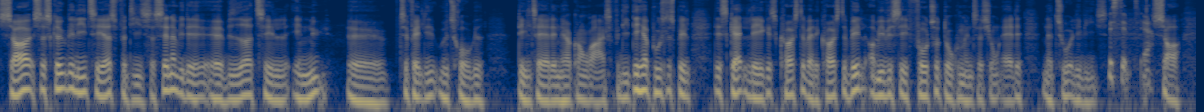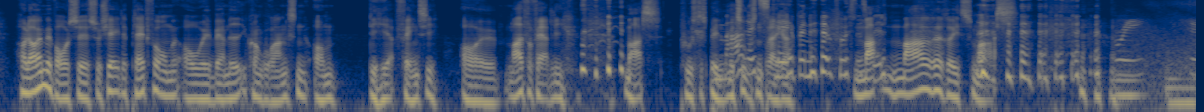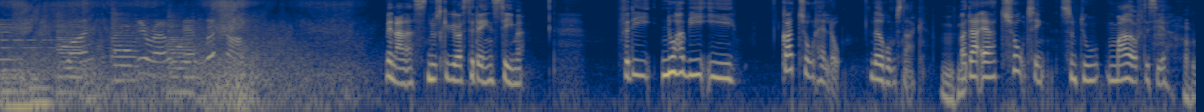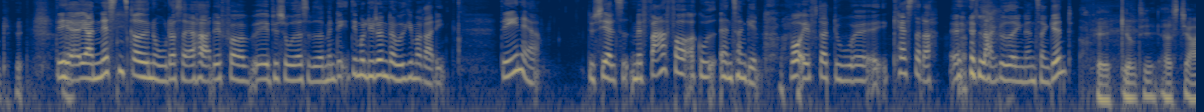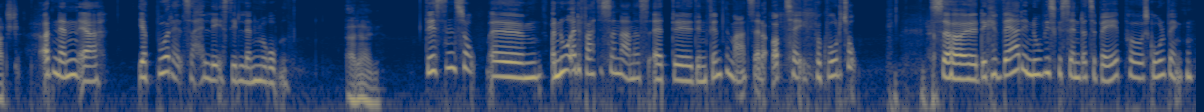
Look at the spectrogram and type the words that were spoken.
så, så skriv det lige til os, fordi så sender vi det øh, videre til en ny øh, tilfældigt udtrukket deltager i den her konkurrence. Fordi det her puslespil, det skal lægges, koste hvad det koste vil, og vi vil se fotodokumentation af det naturligvis. Bestemt, ja. Så hold øje med vores øh, sociale platforme og øh, vær med i konkurrencen om det her fancy og øh, meget forfærdelige Mars puslespil med 1000 brikker. Puslespil. Ma- Mareridts Mars. One, zero, and liftoff. Men Anders, nu skal vi også til dagens tema. Fordi nu har vi i godt to og et halvt år lavet rumsnak. Mm-hmm. Og der er to ting, som du meget ofte siger. Okay. Det her, jeg har næsten skrevet noter, så jeg har det for episoder og så videre, men det, det må lytterne derude give mig ret i. Det ene er, du siger altid, med far for at gå ud af en tangent, hvorefter du øh, kaster dig øh, langt ud af en eller anden tangent. Okay, guilty as charged. Og den anden er, jeg burde altså have læst et eller andet med rummet. Er det rigtigt? Det er sådan så. Øhm, og nu er det faktisk sådan, Anders, at øh, den 15. marts er der optag på kvote 2. Ja. Så øh, det kan være det nu, vi skal sende dig tilbage på skolebænken.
